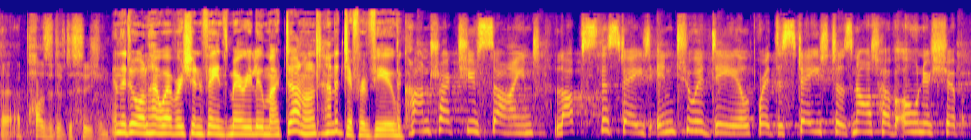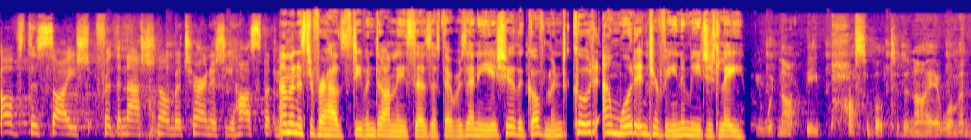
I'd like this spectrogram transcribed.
uh, a positive decision. In the Dáil, however, Sinn Féin's Mary Lou McDonald had a different view. The contract you signed locks the state into a deal where the state does not have ownership of the site for the National Maternity Hospital. And Minister for Health Stephen Donnelly says if there was any issue, the government could and would intervene intervene immediately. It would not be possible to deny a woman,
